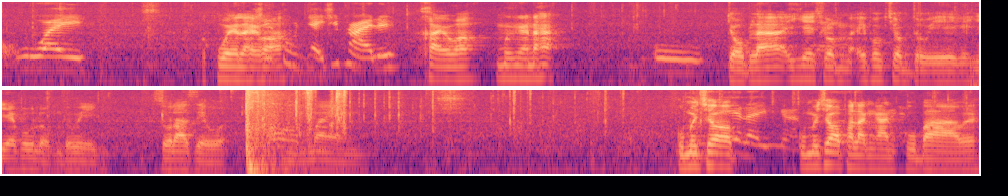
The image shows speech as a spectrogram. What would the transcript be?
ควายคุยอะไรชื่อวะตูดใหญ่ชิบหายเลยใครวะมึงอะนะโอ้จบแล้วไอ้เหี้ยชมไอ้พวกชมตัวเองไอ้เหี้ยพวกหลงตัวเองโซลาร์เซลล์อะ แม่งกูไม่ชอบเหี้ยอะไรมึงอะกูไม่ชอบพลังงานครูบาเว้ย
